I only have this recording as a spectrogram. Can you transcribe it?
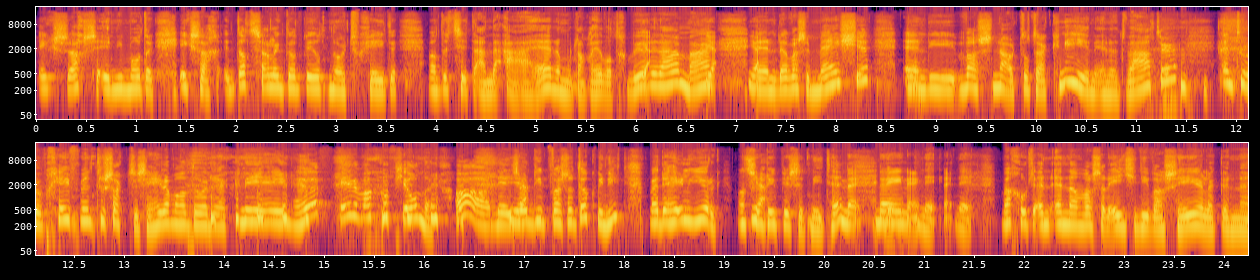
ik zag ze in die modder. Ik zag, dat zal ik dat beeld nooit vergeten, want het zit aan de A. Hè. Er moet nog heel wat gebeuren ja. daar, maar ja. en daar was een meisje en die was nou tot haar knieën in het water. en toen op een gegeven moment, toen zakte ze helemaal door de knieën heen, hup, helemaal kopje onder. Oh nee, zo diep was het ook weer niet. Maar de hele jurk. Want zo Ja. diep is het niet, hè? Nee, nee, nee, nee, nee. Maar goed, en, en dan was er eentje die was heerlijk een, eh,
